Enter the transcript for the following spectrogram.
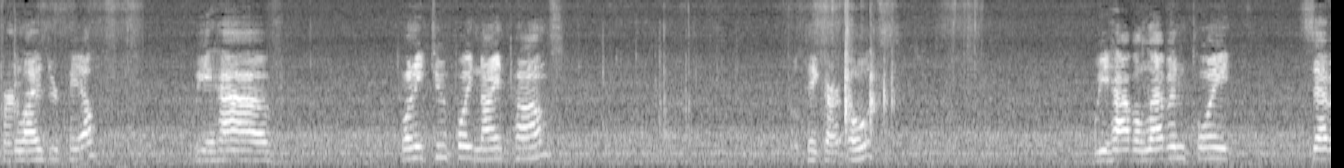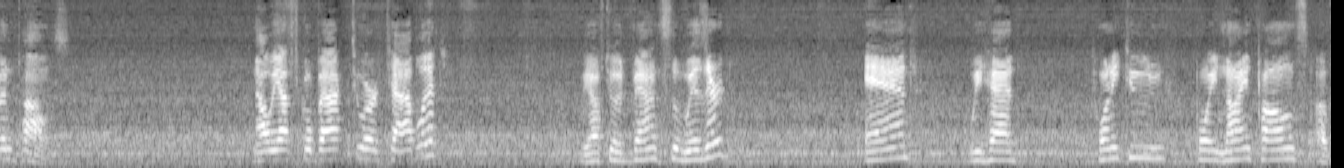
fertilizer pail. We have 22.9 pounds. We'll take our oats. We have 11.7 pounds. Now we have to go back to our tablet. We have to advance the wizard. And we had 22.9 pounds of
